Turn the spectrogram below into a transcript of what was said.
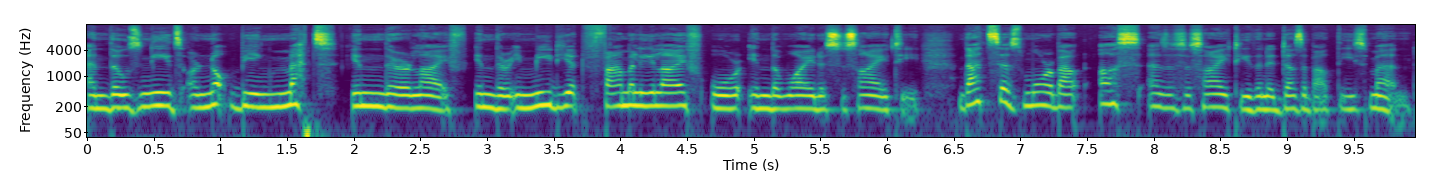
And those needs are not being met in their life, in their immediate family life, or in the wider society. That says more about us as a society than it does about these men.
